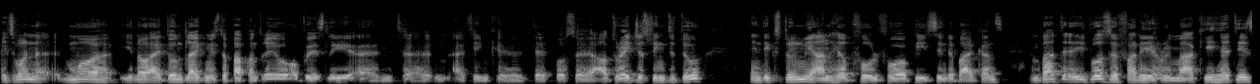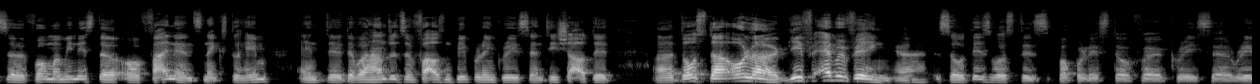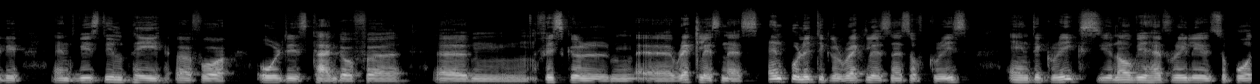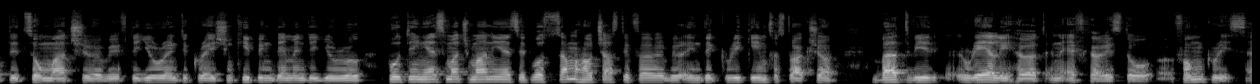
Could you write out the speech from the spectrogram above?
it's one uh, more, you know, I don't like Mr. Papandreou, obviously, and um, I think uh, that was an outrageous thing to do and extremely unhelpful for peace in the Balkans. But uh, it was a funny remark. He had his uh, former minister of finance next to him, and uh, there were hundreds of thousand people in Greece, and he shouted, uh, Dosta Ola, give everything. so this was this populist of uh, Greece, uh, really, and we still pay for all this kind of um, fiscal recklessness and political recklessness of Greece and the Greeks, you know, we have really supported so much uh, with the euro integration, keeping them in the euro, putting as much money as it was somehow justifiable in the Greek infrastructure. But we rarely heard an Evcharisto uh, from Greece.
